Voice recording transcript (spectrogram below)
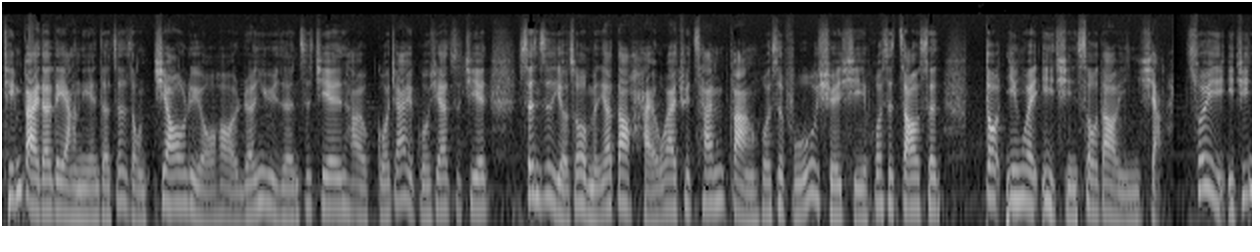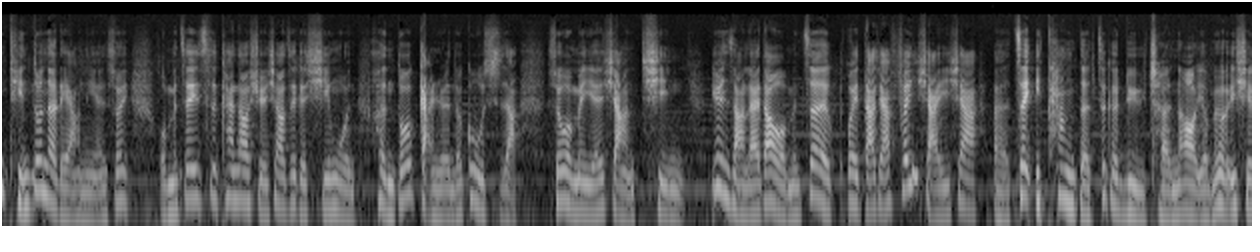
停摆的两年的这种交流哈，人与人之间，还有国家与国家之间，甚至有时候我们要到海外去参访，或是服务学习，或是招生。都因为疫情受到影响，所以已经停顿了两年。所以我们这一次看到学校这个新闻，很多感人的故事啊，所以我们也想请院长来到我们这，为大家分享一下，呃，这一趟的这个旅程哦，有没有一些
